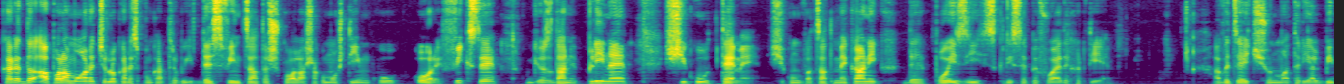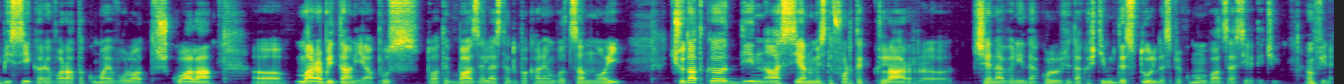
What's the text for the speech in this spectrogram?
care dă apă la moară celor care spun că ar trebui desfințată școala așa cum o știm cu ore fixe, cu ghiozdane pline și cu teme și cu învățat mecanic de poezii scrise pe foaia de hârtie. Aveți aici un material BBC care vă arată cum a evoluat școala. Uh, Marea Britanie a pus toate bazele astea după care învățăm noi. Ciudat că din Asia nu mi este foarte clar uh, ce ne-a venit de acolo și dacă știm destul despre cum învață asiaticii. În fine,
